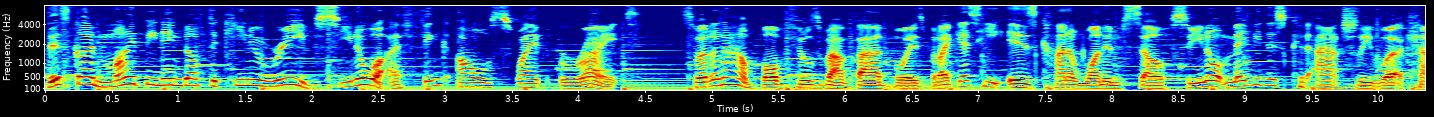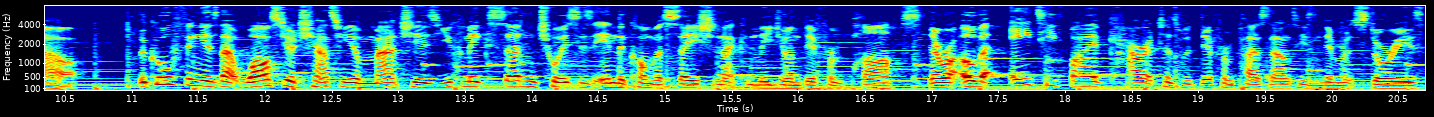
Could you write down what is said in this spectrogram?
This guy might be named after Keanu Reeves. You know what, I think I'll swipe right. So I don't know how Bob feels about bad boys, but I guess he is kind of one himself, so you know what, maybe this could actually work out. The cool thing is that whilst you're chatting your matches, you can make certain choices in the conversation that can lead you on different paths. There are over 85 characters with different personalities and different stories,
